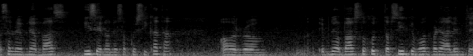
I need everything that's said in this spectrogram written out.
اصل میں ابن عباس ہی سے انہوں نے سب کچھ سیکھا تھا۔ اور ابن عباس تو خود تفسیر کے بہت بڑے عالم تھے۔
